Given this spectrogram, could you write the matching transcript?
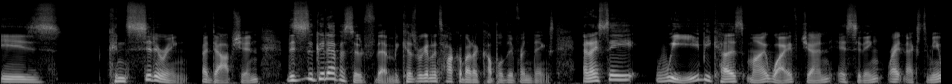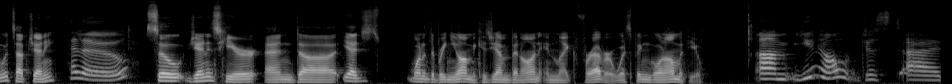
is considering adoption, this is a good episode for them because we're going to talk about a couple different things. And I say we because my wife, Jen, is sitting right next to me. What's up, Jenny? Hello. So, Jen is here, and uh, yeah, just wanted to bring you on because you haven't been on in like forever. What's been going on with you? Um, you know, just uh,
